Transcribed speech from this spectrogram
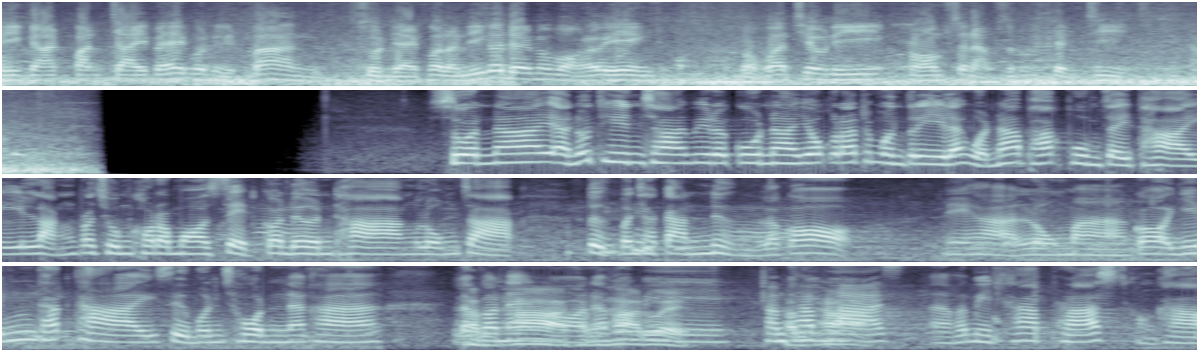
มีการปันใจไปให้คนอื่นบ้าง ส่วนใหญ่คนเหล่านี้ก็เดินมาบอกเราเอง บอกว่าเที่ยวนี้พร้อมสนับสนุนเต็มที่ครับส่วนนายอนุทินชาญวีรกูลนายกรัฐมนตรีและหัวหน้าพักภูมิใจไทย หลังประชุมครมเสร็จก็เดินทางลงจากตึกบัญชาการหนึ่งแล้วก็นี่ค่ะลงมาก็ยิ้มทักทายสื่อมวลชนนะคะ แล้วก็แน่นอนนะทำท่าเขาด้วมียทำท่า plus อ่าเขามีท่า plus ของเขา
